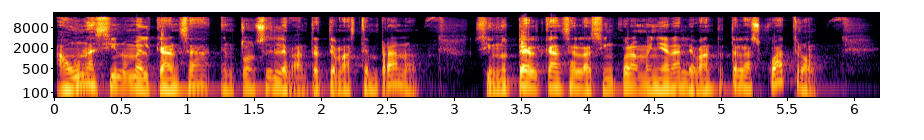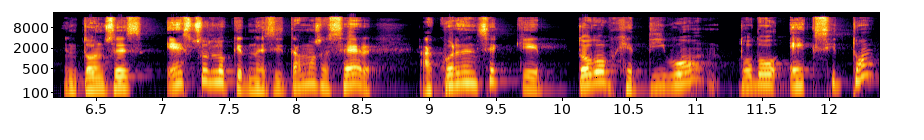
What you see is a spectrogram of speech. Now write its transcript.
aún así no me alcanza, entonces levántate más temprano. Si no te alcanza a las 5 de la mañana, levántate a las 4. Entonces, esto es lo que necesitamos hacer. Acuérdense que todo objetivo, todo éxito,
